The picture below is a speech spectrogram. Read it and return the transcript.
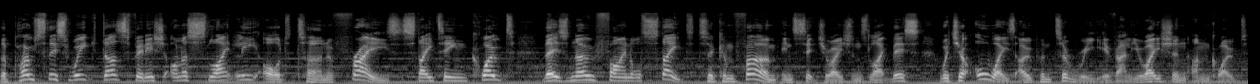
The post this week does finish on a slightly odd turn of phrase stating quote there's no final state to confirm in situations like this which are always open to re-evaluation unquote.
